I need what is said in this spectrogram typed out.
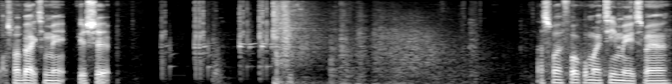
Watch my back, teammate. Good shit. That's why I fuck with my teammates, man.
